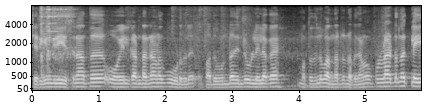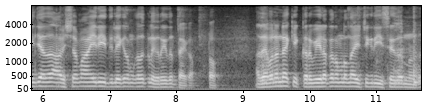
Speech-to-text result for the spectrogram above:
ശരിക്കും ഗ്രീസിനകത്ത് ഓയിൽ കണ്ടന്റാണ് കൂടുതൽ. അപ്പോൾ അതുകൊണ്ട് അതിന്റെ ഉള്ളിലൊക്കെ മൊത്തത്തിൽ വന്നിട്ടുണ്ട്. അപ്പോൾ നമ്മൾ ഫുള്ളായിട്ടൊന്ന് ക്ലീൻ ചെയ്ത് ആവശ്യമായ രീതിയിലേക്ക് നമുക്കത് ക്ലിയർ ചെയ്തിട്ടേക്കാം കേട്ടോ അതേപോലെ തന്നെ കിക്കർ വീലൊക്കെ നമ്മളൊന്ന് അഴിച്ച് ഗ്രീസ് ചെയ്തിട്ടുണ്ട്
